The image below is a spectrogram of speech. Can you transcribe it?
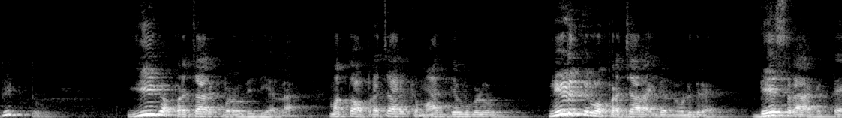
ಬಿಟ್ಟು ಈಗ ಪ್ರಚಾರಕ್ಕೆ ಬರೋದಿದೆಯಲ್ಲ? ಮತ್ತು ಆ ಪ್ರಚಾರಕ್ಕೆ ಮಾಧ್ಯಮಗಳು ನೀಡುತ್ತಿರುವ ಪ್ರಚಾರ ಇದನ್ನು ನೋಡಿದರೆ ಬೇಸರ ಆಗುತ್ತೆ.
